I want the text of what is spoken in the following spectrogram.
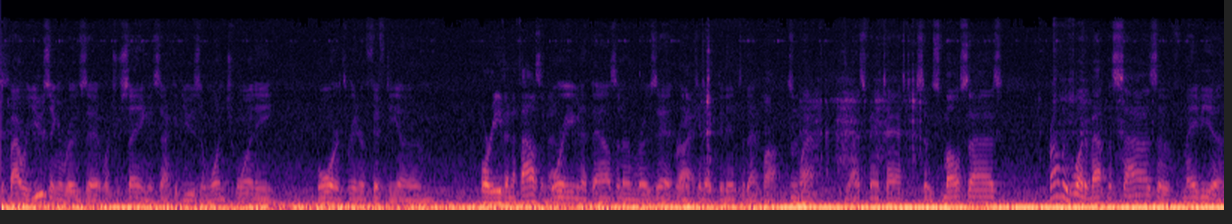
if I were using a rosette, what you're saying is I could use a 120 or 350 ohm or even a thousand. of or even a thousand ohm rosette Right. and connect it into that box. Mhm. Wow, Yeah. that's fantastic. So small size, probably what about the size of maybe a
